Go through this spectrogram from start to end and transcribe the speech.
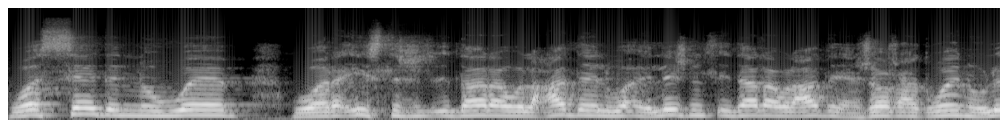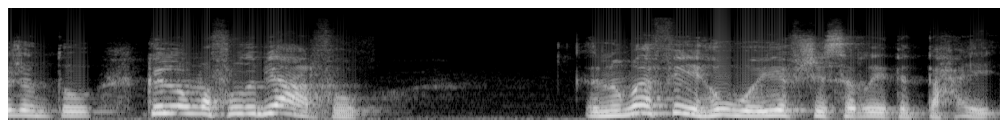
والساده النواب ورئيس لجنة الإدارة والعدل ولجنه الإدارة والعدل يعني جورج عدوان ولجنته كلهم مفروض بيعرفوا إنه ما في هو يفشي سرية التحقيق.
